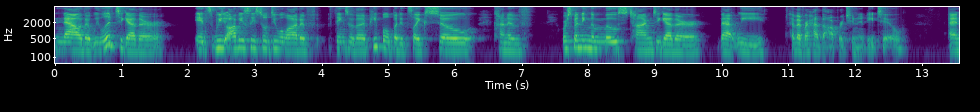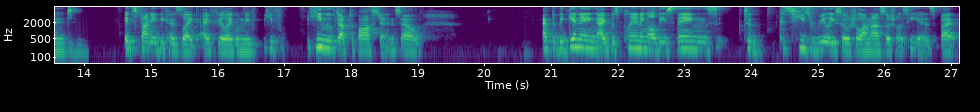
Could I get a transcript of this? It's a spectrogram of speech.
now that we live together, it's we obviously still do a lot of things with other people, but it's like so kind of we're spending the most time together that we have ever had the opportunity to. And mm-hmm. it's funny because like I feel like when we he he moved up to Boston, so at the beginning I was planning all these things to cuz he's really social. I'm not as social as he is, but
